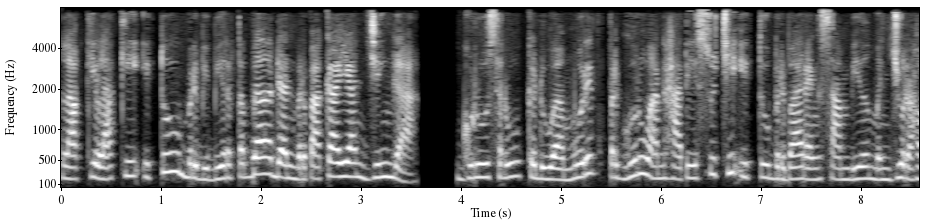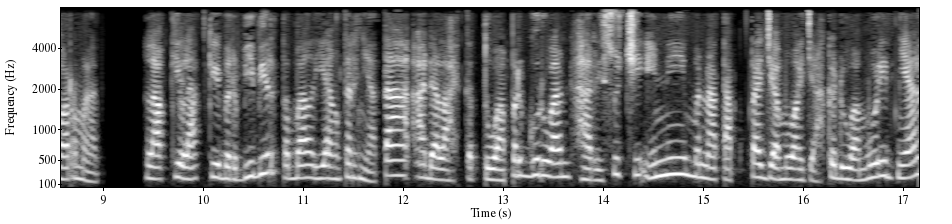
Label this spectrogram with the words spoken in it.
Laki-laki itu berbibir tebal dan berpakaian jingga. Guru seru kedua murid perguruan hati suci itu berbareng sambil menjurah hormat. Laki-laki berbibir tebal yang ternyata adalah ketua perguruan hari suci ini menatap tajam wajah kedua muridnya,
